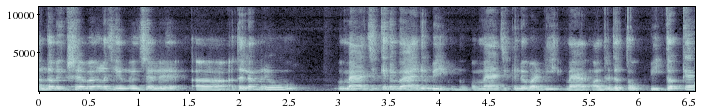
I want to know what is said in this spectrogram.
അംഗവിക്ഷേപങ്ങൾ ചെയ്യുന്ന വെച്ചാൽ അതെല്ലാം ഒരു മാജിക്കിന്റെ വാല്യൂ ഉപയോഗിക്കുന്നു. ഇപ്പൊ മാജിക്കിന്റെ വടി മന്ത്രിയുടെ തൊപ്പി. ഇതൊക്കെ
